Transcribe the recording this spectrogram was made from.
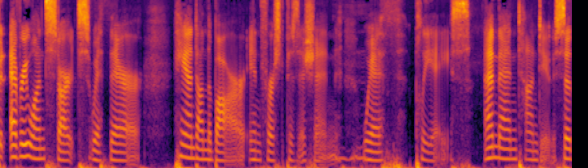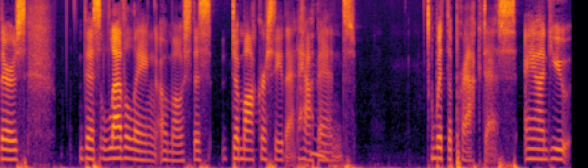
but everyone starts with their hand on the bar in first position mm-hmm. with plies and then tendu so there's this leveling almost this democracy that hmm. happens with the practice. And you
